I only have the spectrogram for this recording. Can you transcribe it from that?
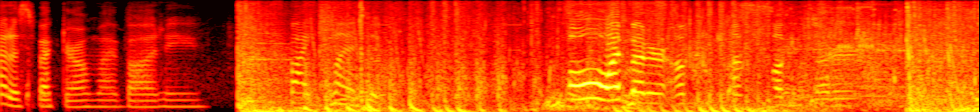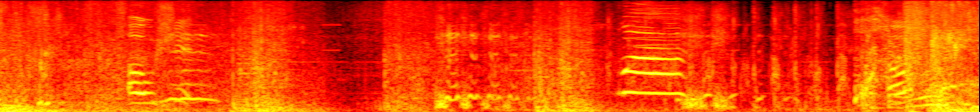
had a Spectre on my body. Spike planted. Oh, I'm better. I'm, I'm fucking better. Oh shit. what? oh.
